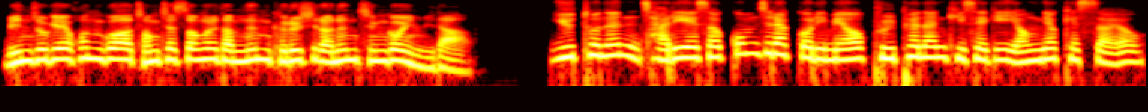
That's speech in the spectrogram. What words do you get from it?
민족의 혼과 정체성을 담는 그릇이라는 증거입니다. 유토는 자리에서 꼼지락거리며 불편한 기색이 역력했어요.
